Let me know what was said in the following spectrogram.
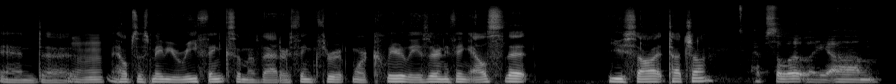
and uh, mm-hmm. helps us maybe rethink some of that or think through it more clearly. Is there anything else that you saw it touch on? Absolutely. Um,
